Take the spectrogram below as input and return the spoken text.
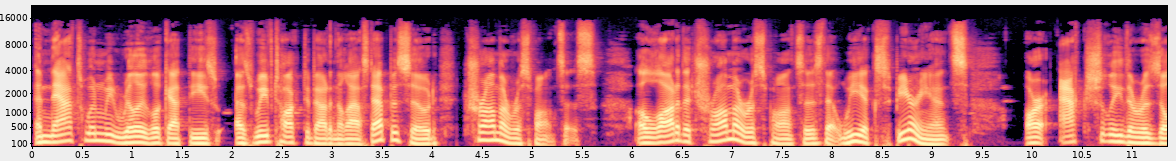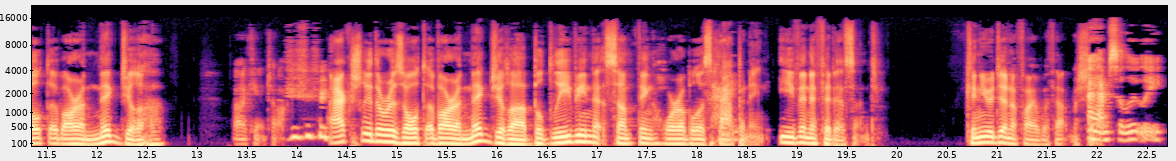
And that's when we really look at these, as we've talked about in the last episode, trauma responses a lot of the trauma responses that we experience are actually the result of our amygdala. I can't talk. actually, the result of our amygdala believing that something horrible is happening, right. even if it isn't. Can you identify with that, Michelle? Absolutely.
